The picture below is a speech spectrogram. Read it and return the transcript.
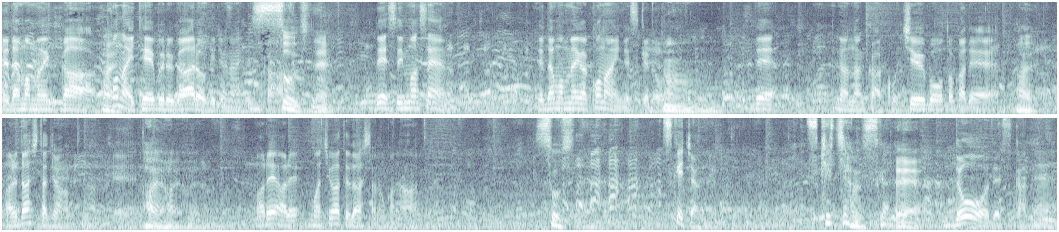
枝豆がはい。来ないテーブルがあるわけじゃないですか、そうですね。ですいません。枝豆が来ないんですけど、うん。でななんかこう厨房とかではい。あれ出したじゃんってなって。はいはいはいあれあれ間違って出したのかな？とそうですね。つけちゃうつけちゃうんですかね。どうですかね？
